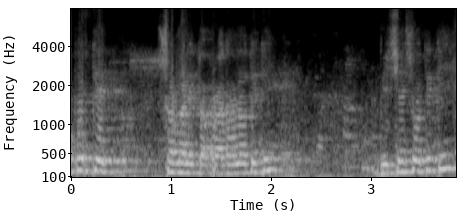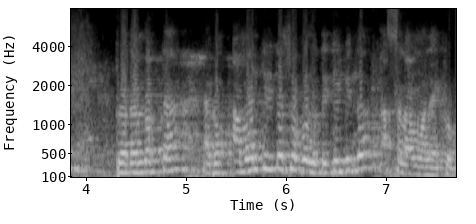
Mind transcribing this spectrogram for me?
উপস্থিত সম্মানিত প্রধান অতিথি, বিশেষ অতিথি, প্রধান বক্তা এবং আমন্ত্রিত সকল অতিথিবৃন্দ, আসসালামু আলাইকুম।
